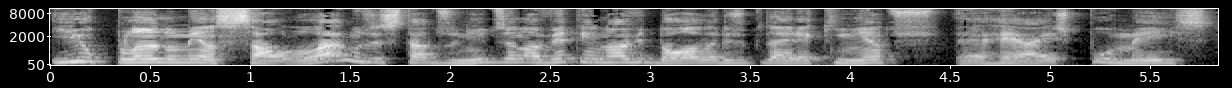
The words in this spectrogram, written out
e o plano mensal lá nos Estados Unidos é 99 dólares, o que daria 500 é, reais por mês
